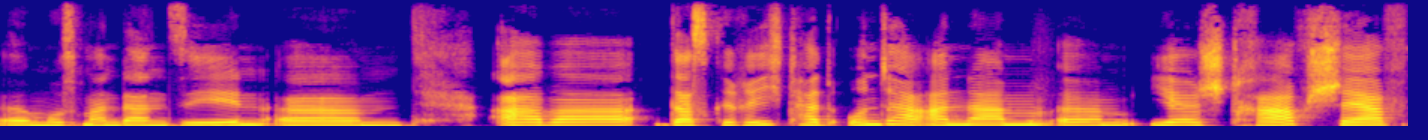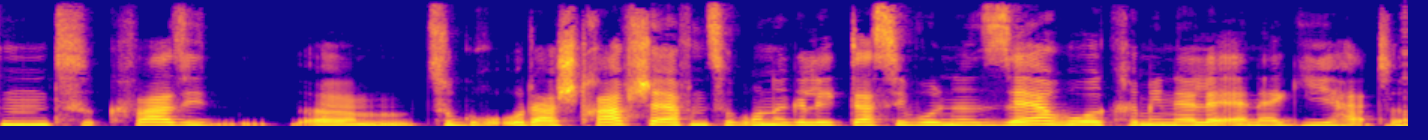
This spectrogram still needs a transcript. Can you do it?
Äh, muss man dann sehen. Ähm, aber das Gericht hat unter anderem ähm, ihr strafschärfend quasi ähm, zu, oder strafschärfend zugrunde gelegt, dass sie wohl eine sehr hohe kriminelle Energie hatte.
